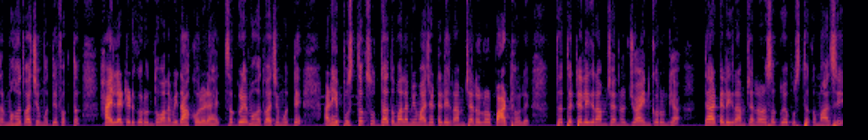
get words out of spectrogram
तर महत्त्वाचे मुद्दे फक्त हायलाइटेड करून तुम्हाला मी दाखवलेले आहेत. सगळे महत्त्वाचे मुद्दे. आणि हे पुस्तकसुद्धा तुम्हाला मी माझ्या टेलिग्राम चॅनलवर पाठवले तर ते टेलिग्राम चॅनल जॉईन करून घ्या. त्या टेलिग्राम चॅनलवर सगळे पुस्तकं माझी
